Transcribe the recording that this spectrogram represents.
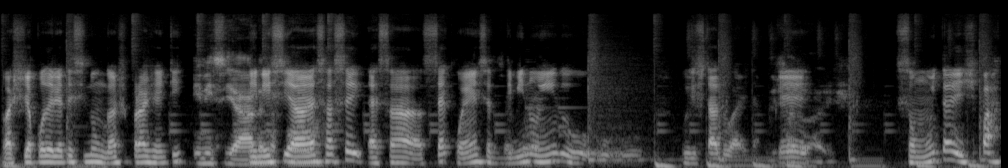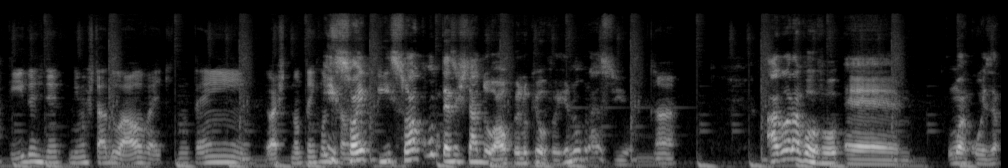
eu acho que já poderia ter sido um gancho para a gente Iniciar, iniciar essa, se- essa sequência, diminuindo o- o- os estaduais, né? Porque estaduais. são muitas partidas dentro de um estadual, velho, que não tem. Eu acho que não tem E condição. só, e só acontece estadual, pelo que eu vejo, no Brasil. Ah. Agora, vovô, é uma coisa.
